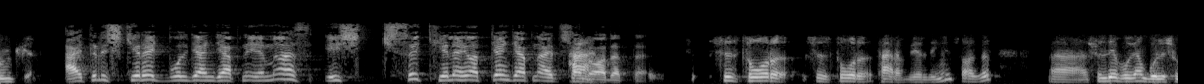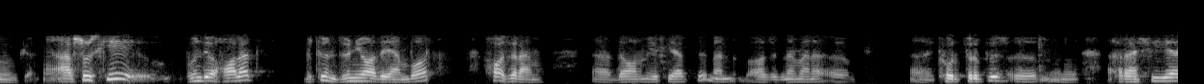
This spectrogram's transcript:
mumkin. Aytilishi kerak bo'lgan gapni emas eshitgisi kelayotgan gapni aytishadi odatda siz to'g'ri siz to'g'ri ta'rif berdingiz hozir. Shunday bo'lgan bo'lishi mumkin. Afsuski bunday holat butun dunyoda ham bor. Hozir ham e, davom etyapti. Man hozirgina mana e, e, ko'rib turibmiz rossiya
